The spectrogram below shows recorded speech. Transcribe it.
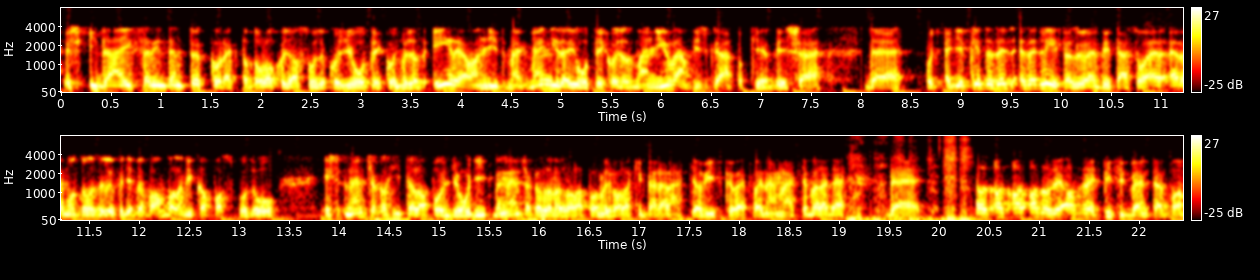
És idáig szerintem tök korrekt a dolog, hogy azt mondjuk, hogy jótékony, hogy az ére annyit, meg mennyire jótékony, az már nyilván vizsgálatok kérdése, de hogy egyébként ez egy, ez egy létező entitás, szóval er- erre mondtam az előbb, hogy ebben van valami kapaszkodó, és nem csak a hitalapon gyógyít, meg nem csak azon az alapon, hogy valaki belelátja a vízkövet, vagy nem látja bele, de, de az, az, az, azért, az egy picit bentebb van.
